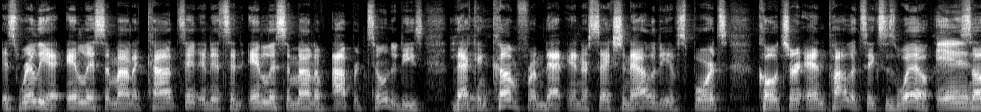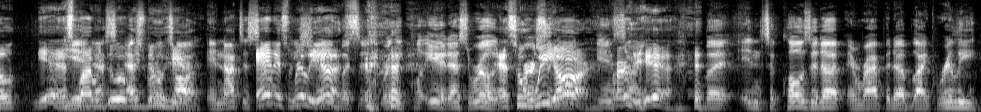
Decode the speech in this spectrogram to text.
it's really an endless amount of content and it's an endless amount of opportunities that can come from that intersectionality of sports, culture, and politics as well. And- so, yeah, that's Yeah, why we do what we do here. talk. And not to sound And it's really us. But really, cl- yeah, that's real. That's who we are. insight. Yeah. but and to close it up and wrap it up, like really,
